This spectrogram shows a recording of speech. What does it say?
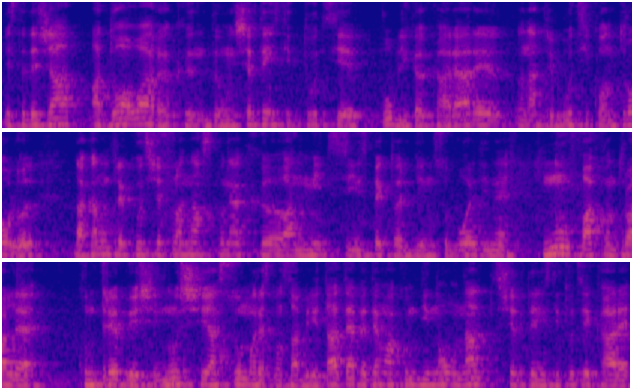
Este deja a doua oară când un șef de instituție publică care are în atribuții controlul dacă anul trecut șeful ANAF spunea că anumiți inspectori din subordine nu fac controle cum trebuie și nu și asumă responsabilitatea, vedem acum din nou un alt șef de instituție care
